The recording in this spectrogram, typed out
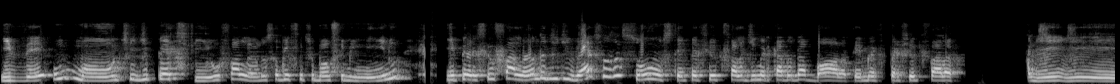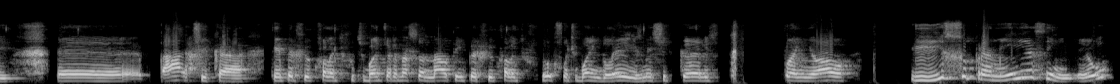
e ver um monte de perfil falando sobre futebol feminino e perfil falando de diversos assuntos. Tem perfil que fala de mercado da bola, tem perfil que fala de, de é, tática, tem perfil que fala de futebol internacional, tem perfil que fala de futebol inglês, mexicano, espanhol. E isso para mim, assim, eu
